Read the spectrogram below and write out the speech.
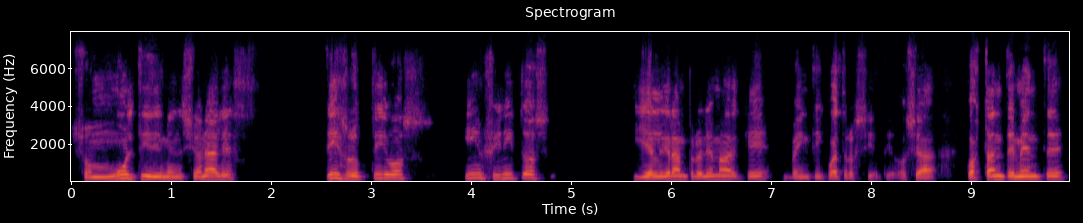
son multidimensionales, disruptivos, infinitos y el gran problema es que 24/7, o sea, constantemente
